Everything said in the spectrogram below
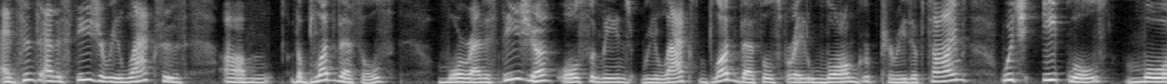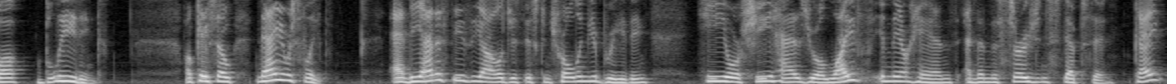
And since anesthesia relaxes um, the blood vessels, more anesthesia also means relaxed blood vessels for a longer period of time, which equals more bleeding. Okay, so now you're asleep, and the anesthesiologist is controlling your breathing. He or she has your life in their hands, and then the surgeon steps in. Okay?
